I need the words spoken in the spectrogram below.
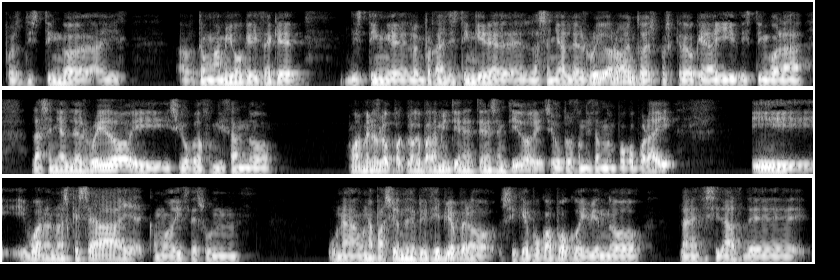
pues distingo, hay, tengo un amigo que dice que distingue, lo importante es distinguir la señal del ruido, ¿no? Entonces, pues creo que ahí distingo la, la señal del ruido y, sigo profundizando, o al menos lo, lo, que para mí tiene, tiene sentido y sigo profundizando un poco por ahí. Y, y bueno, no es que sea, como dices, un, una, una, pasión desde el principio, pero sí que poco a poco y viendo la necesidad de,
